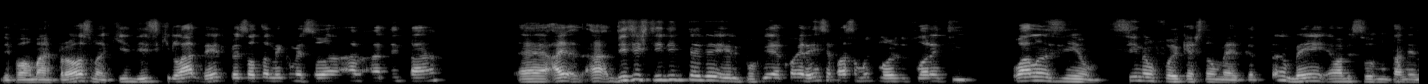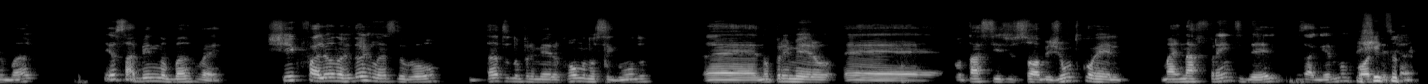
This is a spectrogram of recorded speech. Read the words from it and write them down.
de forma mais próxima que disse que lá dentro o pessoal também começou a, a tentar é, a, a desistir de entender ele, porque a coerência passa muito longe do Florentino. O Alanzinho, se não foi questão médica, também é um absurdo não estar tá nem no banco. E o Sabino no banco, velho. Chico falhou nos dois lances do gol, tanto no primeiro como no segundo. É, no primeiro, é, o Tarcísio sobe junto com ele, mas na frente dele, o zagueiro não pode Chico, deixar.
